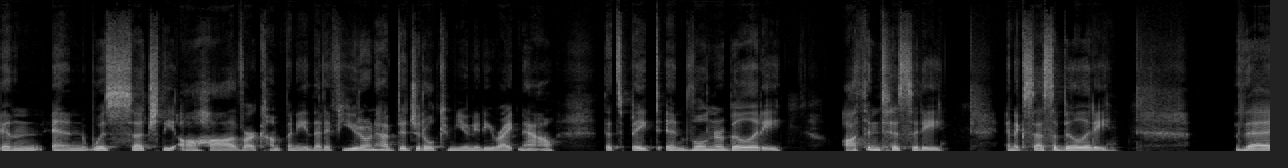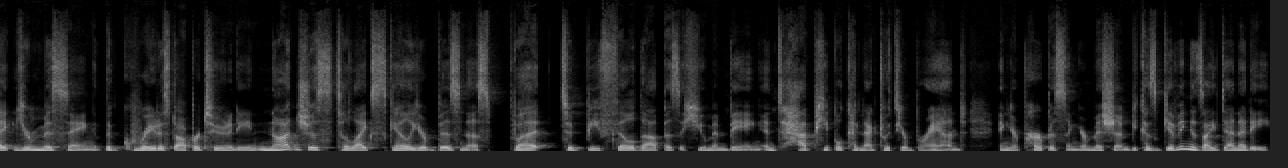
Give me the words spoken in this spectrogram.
and and was such the aha of our company that if you don't have digital community right now, that's baked in vulnerability, authenticity, and accessibility that you're missing the greatest opportunity, not just to like scale your business, but to be filled up as a human being and to have people connect with your brand and your purpose and your mission because giving is identity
